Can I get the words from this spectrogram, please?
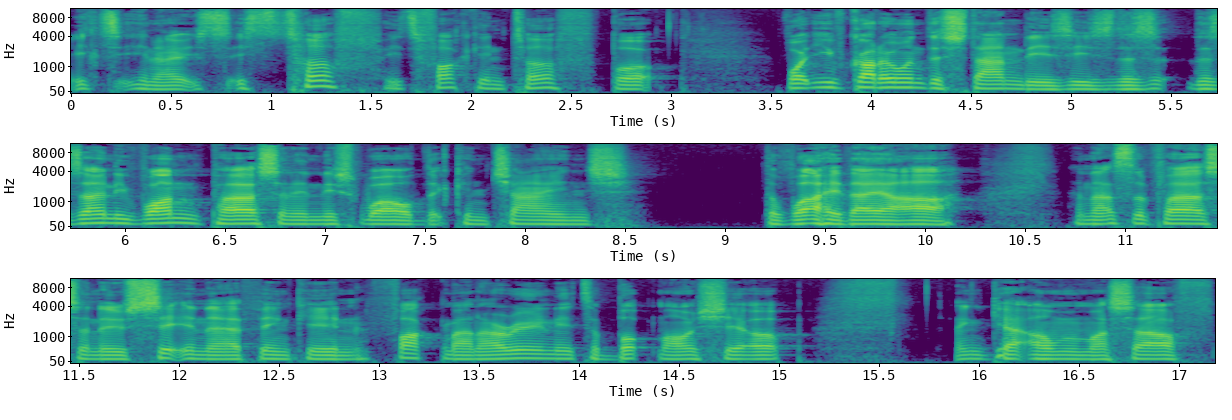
It's you know it's it's tough. It's fucking tough, but what you've got to understand is is there's there's only one person in this world that can change the way they are. And that's the person who's sitting there thinking, fuck man, I really need to book my shit up and get on with myself.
